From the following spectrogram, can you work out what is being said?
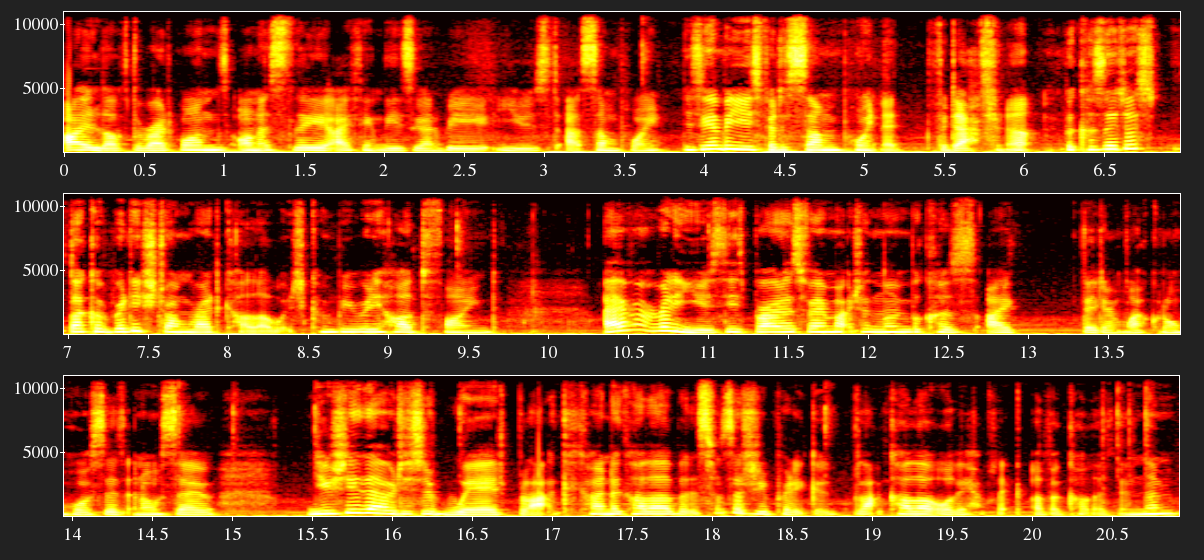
I love the red ones. Honestly, I think these are going to be used at some point. These are going to be used for some point eh, for definite because they're just like a really strong red colour which can be really hard to find. I haven't really used these bridles very much on them because I they don't work on all horses and also usually they're just a weird black kind of colour but this one's actually a pretty good black colour or they have like other colours in them.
